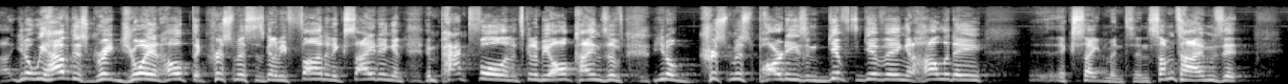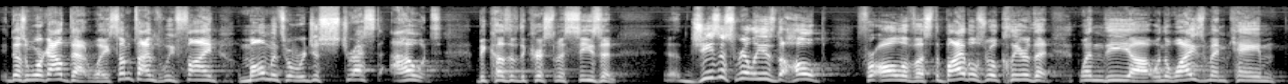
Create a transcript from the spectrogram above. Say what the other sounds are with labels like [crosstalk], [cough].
Uh, you know, we have this great joy and hope that Christmas is going to be fun and exciting and impactful, and it's going to be all kinds of, you know, Christmas parties and gift giving and holiday excitement. And sometimes it, it doesn't work out that way. Sometimes we find moments where we're just stressed out because of the Christmas season. Uh, Jesus really is the hope for all of us. The Bible's real clear that when the, uh, when the wise men came,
